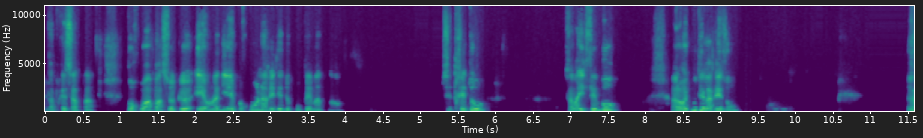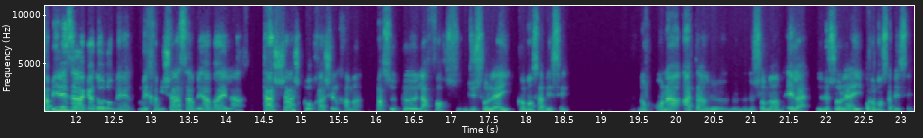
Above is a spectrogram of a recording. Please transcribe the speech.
D'après certains. Pourquoi? Parce que, et on a dit, mais pourquoi on a arrêté de couper maintenant? C'est très tôt. Ça va, il fait beau. Alors écoutez la raison. Rabbi Agadol Omer, parce que la force du soleil commence à baisser. Donc, on a atteint le, le, summum et là, le soleil commence à baisser.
